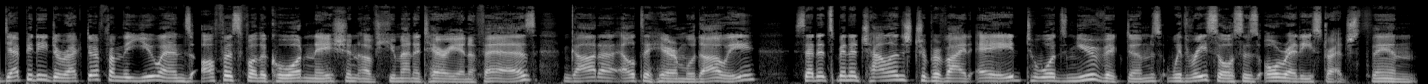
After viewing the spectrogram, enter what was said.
Deputy Director from the UN's Office for the Coordination of Humanitarian Affairs, Ghada Eltahir Mudawi, said it's been a challenge to provide aid towards new victims with resources already stretched thin.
